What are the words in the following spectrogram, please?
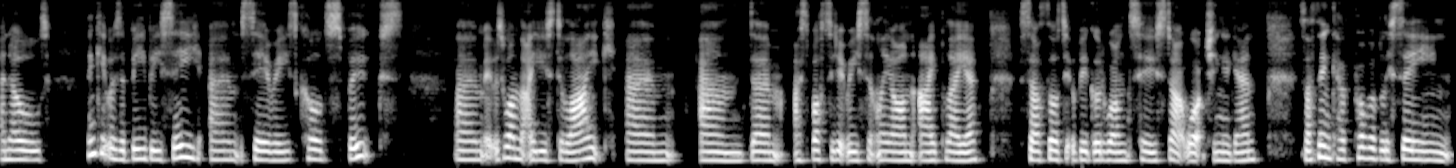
an old, I think it was a BBC um, series called Spooks. Um, it was one that I used to like. Um, and um, I spotted it recently on iPlayer, so I thought it would be a good one to start watching again. So I think I've probably seen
